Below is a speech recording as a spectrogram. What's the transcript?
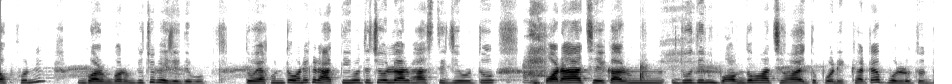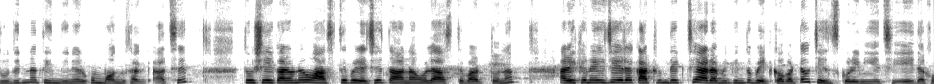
তখনই গরম গরম কিছু ভেজে দেবো। তো এখন তো অনেক রাতি হতে চলল, আর ভাস্তি যেহেতু পড়া আছে, কারণ দুদিন বন্ধ আছে হয়তো পরীক্ষাটা, বলল তো দুদিন না তিন দিন এরকম বন্ধ থাক, আছে। তো সেই কারণেও আসতে পেরেছে, তা না হলে আসতে পারতো না। আর এখানে এই যে এরা কার্টুন দেখছে, আর আমি কিন্তু বেড কভারটাও চেঞ্জ করে নিয়েছি। এই দেখো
